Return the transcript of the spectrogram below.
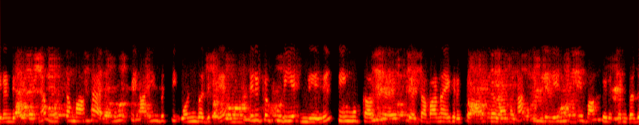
இரண்டு பேர் என மொத்தமாக நூத்தி ஐம்பத்தி ஒன்பது பேர் இருக்கக்கூடிய நிலையில் திமுக சபாநாயகருக்கு ஆதரவாக தான் இந்த எண்ணிக்கை வாக்கெடுப்பு என்பது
